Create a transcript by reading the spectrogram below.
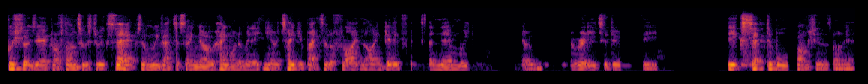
push those aircraft onto us to accept, and we've had to say no. Hang on a minute, you know, take it back to the flight line, get it fixed, and then we, you know, are ready to do the the acceptable functions on it.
